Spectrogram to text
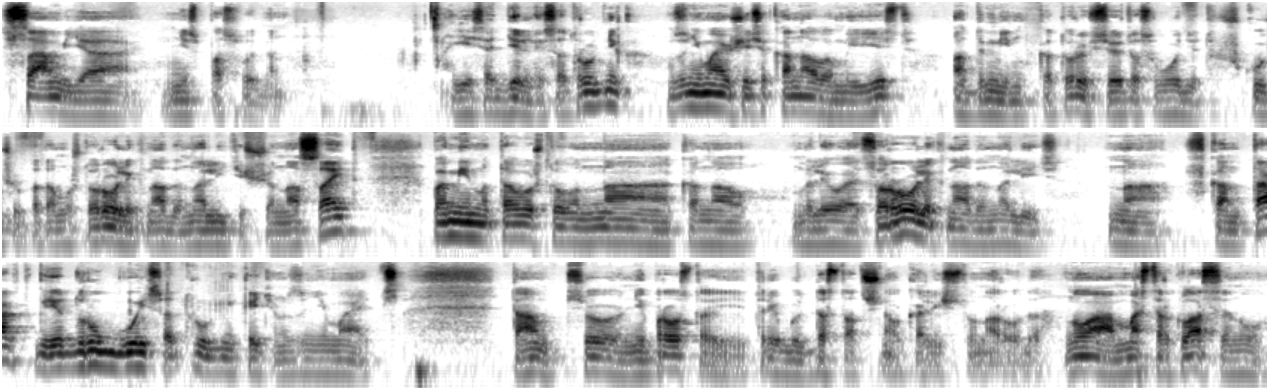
Сам я не способен. Есть отдельный сотрудник, занимающийся каналом, и есть админ, который все это сводит в кучу, потому что ролик надо налить еще на сайт, помимо того, что он на канал наливается, ролик надо налить на ВКонтакт, где другой сотрудник этим занимается. Там все непросто и требует достаточного количества народа. Ну а мастер-классы, ну,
